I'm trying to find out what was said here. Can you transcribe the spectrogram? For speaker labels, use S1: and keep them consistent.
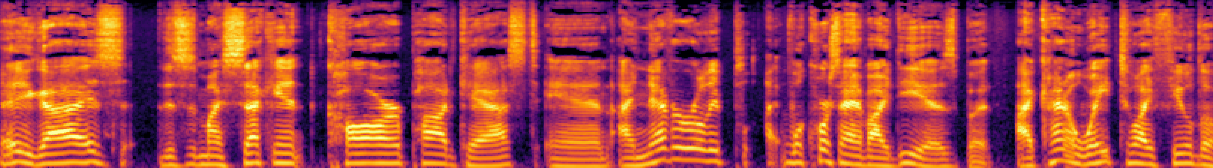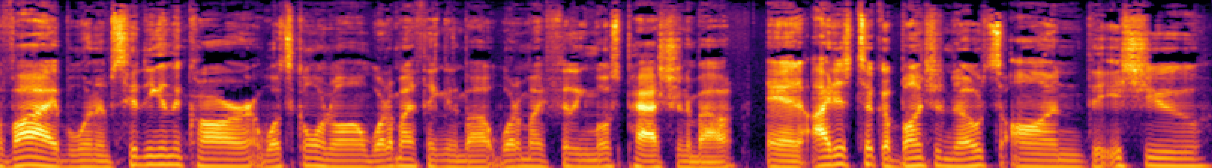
S1: Hey, you guys. This is my second car podcast, and I never really, pl- well, of course, I have ideas, but I kind of wait till I feel the vibe when I'm sitting in the car. What's going on? What am I thinking about? What am I feeling most passionate about? And I just took a bunch of notes on the issue,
